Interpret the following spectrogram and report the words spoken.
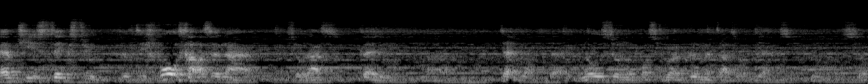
FG sticks to 54,000 naira. So that's clearly uh, deadlock there. No zone of possible agreement as of yet. So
